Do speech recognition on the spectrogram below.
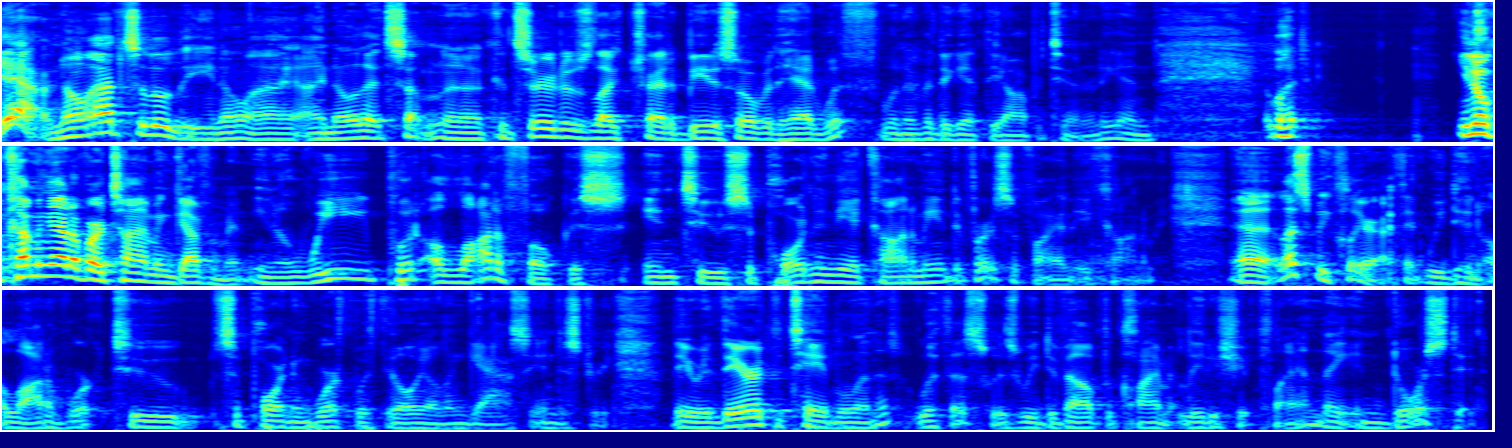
Yeah, no, absolutely. You know, I, I know that's something uh, conservatives like to try to beat us over the head with whenever they get the opportunity. And but you know, coming out of our time in government, you know, we put a lot of focus into supporting the economy and diversifying the economy. Uh, let's be clear. I think we did a lot of work to support and work with the oil and gas industry. They were there at the table in it with us as we developed the climate leadership plan. They endorsed it,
